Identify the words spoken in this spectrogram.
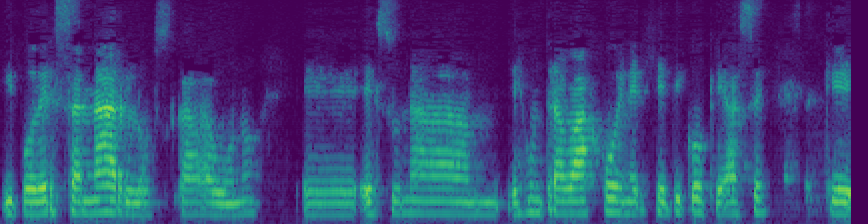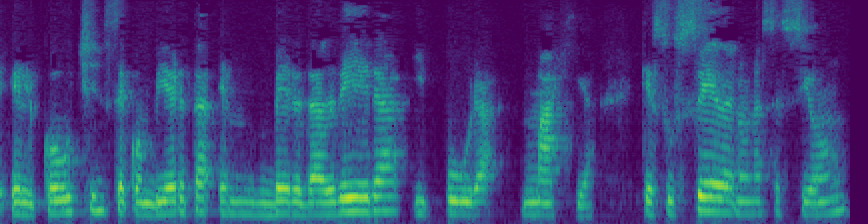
y poder sanarlos cada uno eh, es, una, es un trabajo energético que hace que el coaching se convierta en verdadera y pura magia, que suceda en una sesión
